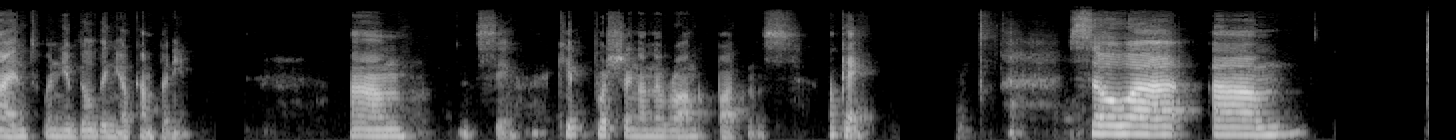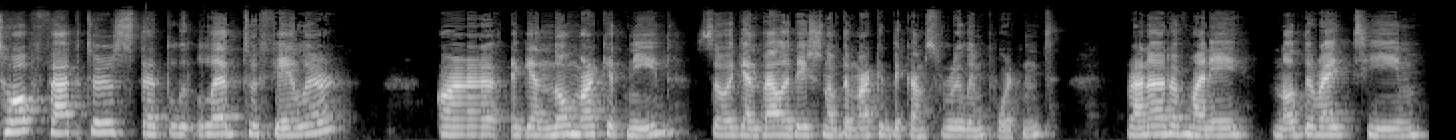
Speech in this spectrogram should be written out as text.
mind when you're building your company. Um, let's see, I keep pushing on the wrong buttons. Okay. So uh, um, top factors that led to failure are, again, no market need. So again, validation of the market becomes really important. Run out of money, not the right team,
